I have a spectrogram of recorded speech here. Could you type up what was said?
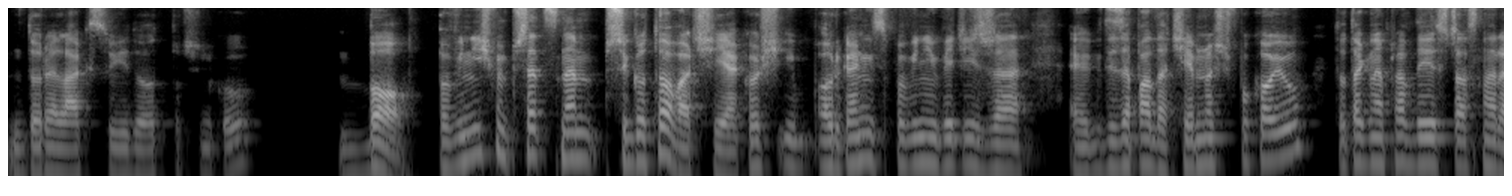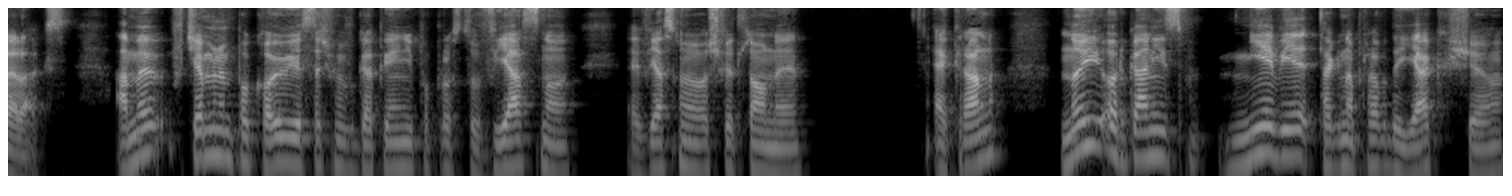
do relaksu i do odpoczynku, bo powinniśmy przed snem przygotować się jakoś i organizm powinien wiedzieć, że e, gdy zapada ciemność w pokoju, to tak naprawdę jest czas na relaks. A my w ciemnym pokoju jesteśmy wgapieni po prostu w jasno, w jasno oświetlony ekran, no i organizm nie wie tak naprawdę jak się,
